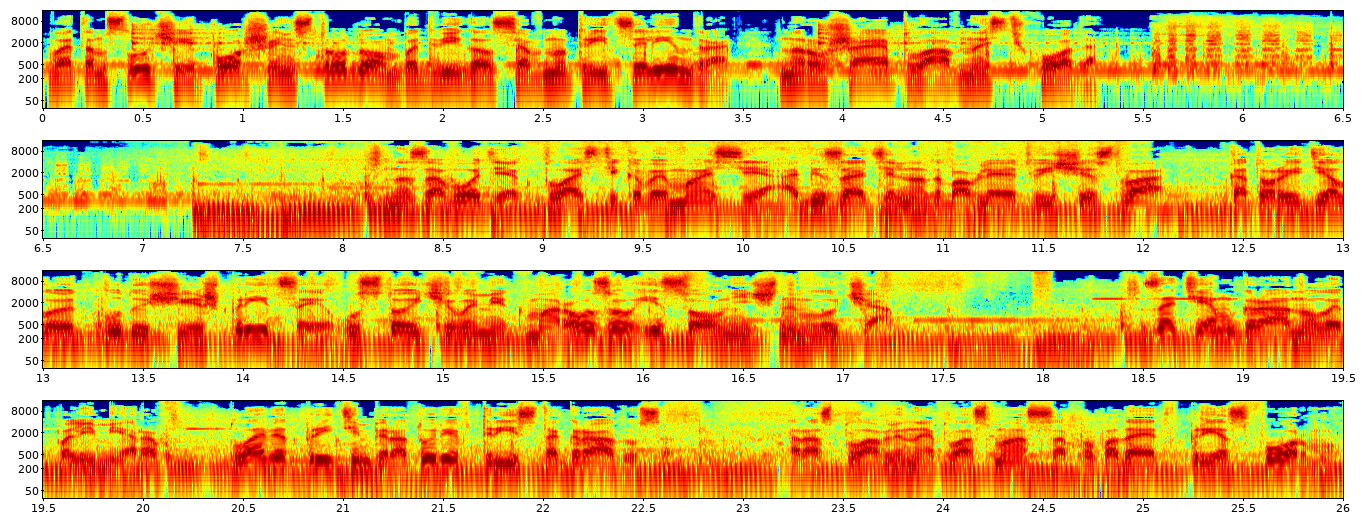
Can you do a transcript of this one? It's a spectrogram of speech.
В этом случае поршень с трудом бы двигался внутри цилиндра, нарушая плавность хода. На заводе к пластиковой массе обязательно добавляют вещества, которые делают будущие шприцы устойчивыми к морозу и солнечным лучам. Затем гранулы полимеров плавят при температуре в 300 градусов. Расплавленная пластмасса попадает в пресс-форму,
